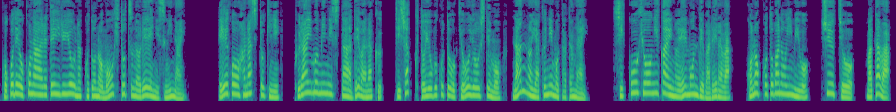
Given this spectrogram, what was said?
ここで行われているようなことのもう一つの例に過ぎない。英語を話すときに、 Prime Minister ではなく、 Taoiseach と呼ぶことを強要しても、何の役にも立たない。執行評議会の英文で我らは、この言葉の意味を、州長、または、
